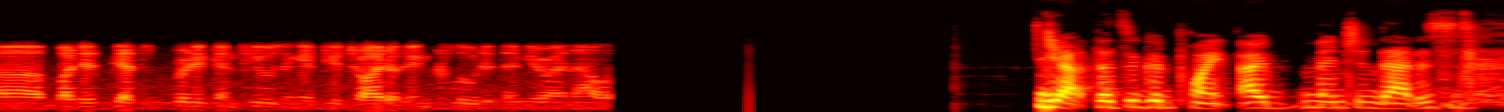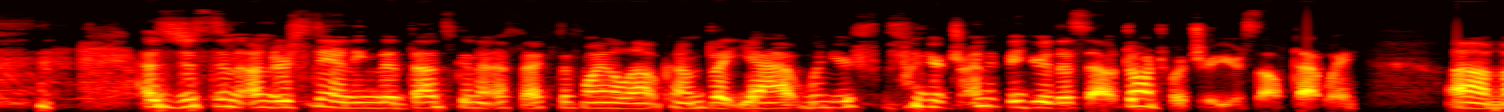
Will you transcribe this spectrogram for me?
Uh, but it gets pretty confusing if you try to include it in your analysis. Yeah, that's a good point. I mentioned that as as just an understanding that that's going to affect the final outcome. But yeah, when you're when you're trying to figure this out, don't torture yourself that way. Um,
